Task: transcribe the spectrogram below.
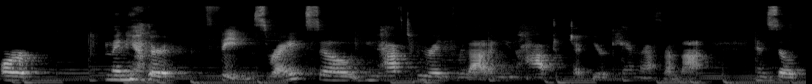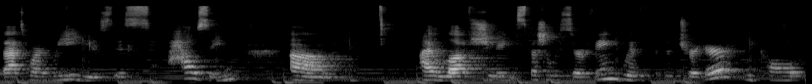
or many other things, right? So you have to be ready for that and you have to protect your camera from that. And so that's why we use this housing. Um, I love shooting, especially surfing with the trigger. We call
